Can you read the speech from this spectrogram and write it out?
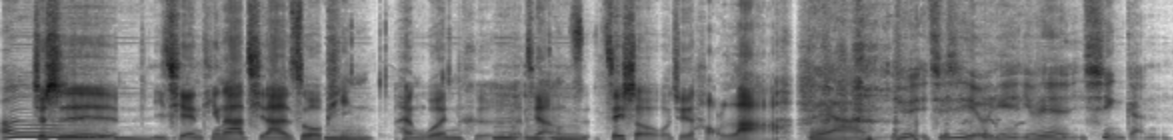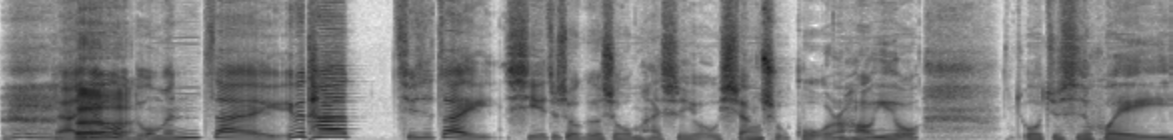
嗯，就是嗯。以前听他其他的作品很温和嗯这样子嗯，这首我觉得好辣啊，对啊，就其实有一点有点性感，对啊，嗯因为我我们在，因为他其实，在写这首歌的时候，我们还是有相处过，然后也有我就是会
